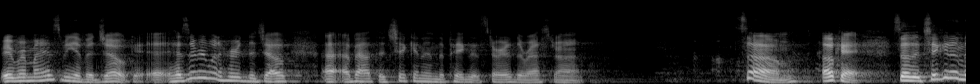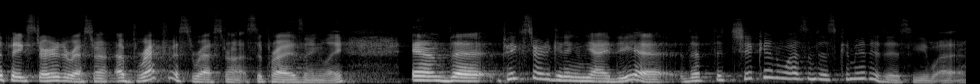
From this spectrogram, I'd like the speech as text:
It reminds me of a joke. Uh, has everyone heard the joke uh, about the chicken and the pig that started the restaurant? Some. Okay. So the chicken and the pig started a restaurant, a breakfast restaurant, surprisingly. And the pig started getting the idea that the chicken wasn't as committed as he was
